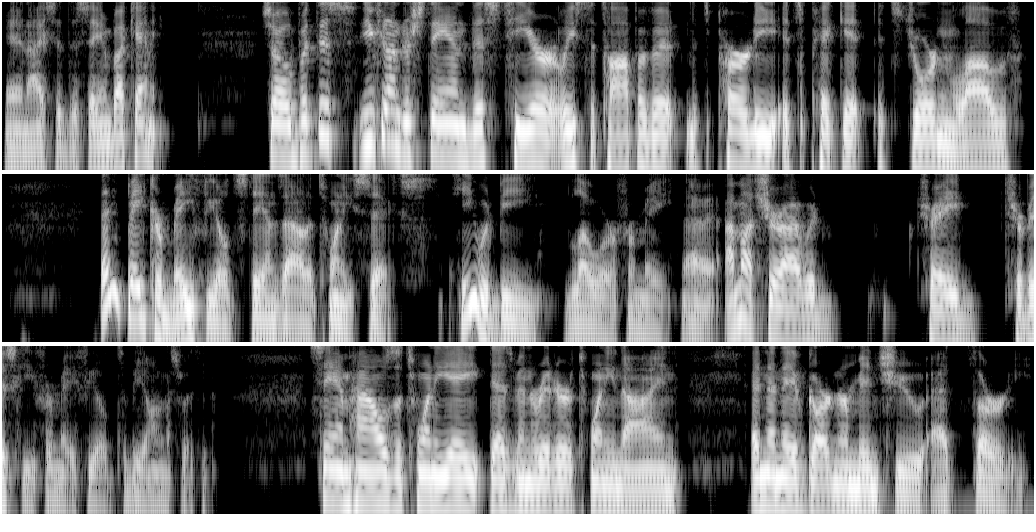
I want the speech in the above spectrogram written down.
And I said the same about Kenny. So, but this, you can understand this tier, or at least the top of it. It's Purdy, it's Pickett, it's Jordan Love. Then Baker Mayfield stands out at 26. He would be lower for me. I'm not sure I would trade Trubisky for Mayfield, to be honest with you. Sam Howell's at 28, Desmond Ridder at 29, and then they have Gardner Minshew at 30.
